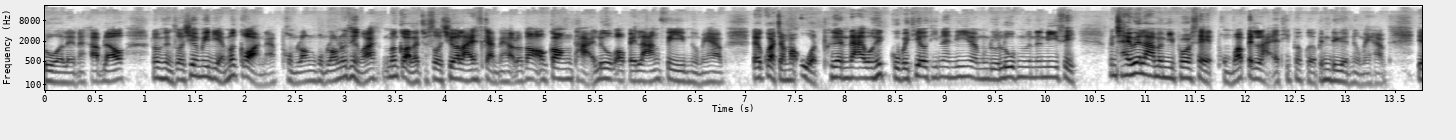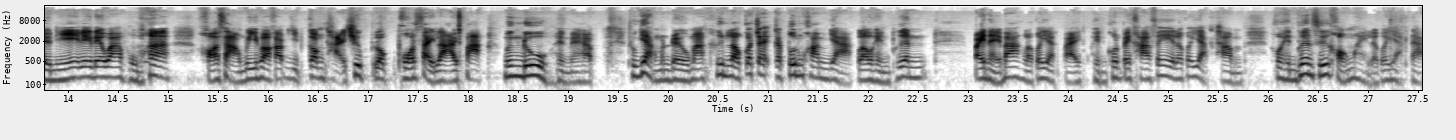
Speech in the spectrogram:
รัวๆเลยนะครับแล้วรวมถึงโซเชียลมีเดียเมื่อก่อนนะผมลองผมลองนึกถึงว่าเมื่อก่อนเราจะโซเชียลไลฟ์กันนะครับเราต้องเอากล้องถ่ายรูปเอาไปล้างฟิล์มถูกไหมครับแล้วกว่าจะมาอวดเพื่อนได้ว่าเฮ้ยกูไปเที่ยวที่นั่นนี่มามึงดูรูปนู่นนั่นนี่สิมันใช้เวลามันมี process ผมว่าเป็นหลายอาทิตย์เผลอเป็นเดือนถูกไหมครับเดี๋ยวนี้เรียกได้ว่าผมว่าขอ3วีพอครับหยิบกล้องถ่ายชึบลงโพสใส่ไลน์ปักมึงดูเห็นไหมครับทุกอย่างมันเร็วมากขึ้นเราก็จะกระตุ้นความอยากเราเห็นเพื่อนไปไหนบ้างเราก็อยากไป เห็นคนไปคาเฟ่เราก็อยากทำพอเห็นเพื่อนซื้อของใหม่เราก็อยากได้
